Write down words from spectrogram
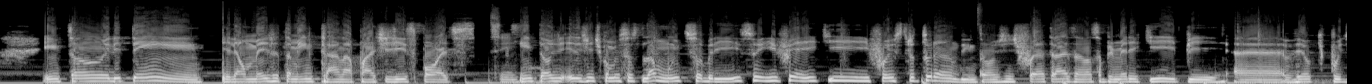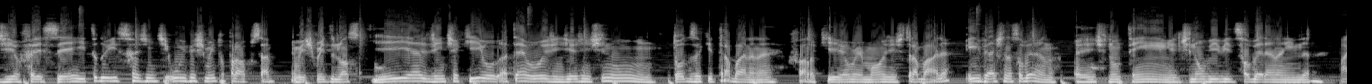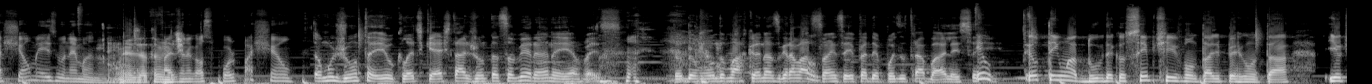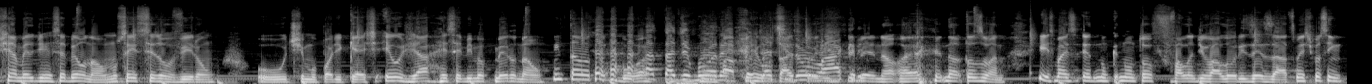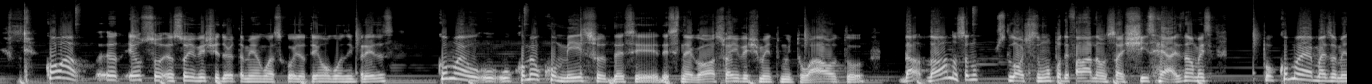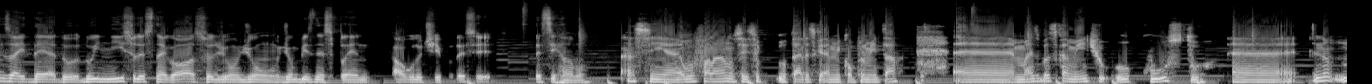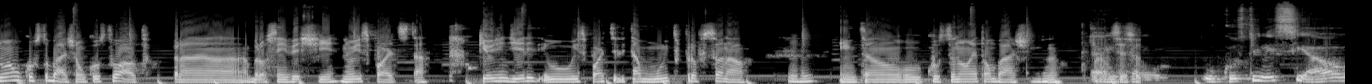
Então ele tem. Ele almeja também entrar na parte de esportes. Sim. Então a gente começou a estudar muito sobre isso e foi aí que foi estruturando. Então a gente foi atrás da nossa primeira equipe, é, ver o que podia oferecer e tudo isso a gente um investimento próprio, sabe? Um investimento nosso. E a gente aqui até hoje em dia a gente não todos aqui trabalham, né? Falo que eu e meu irmão a gente trabalha e investe na Soberano. A gente não tem, a gente não vive de Soberano ainda. né? Paixão mesmo, né, mano? Mano. Faz Exatamente. o negócio por paixão. Tamo junto aí, o Clutchcast tá junto da soberana aí, rapaz. Todo mundo marcando as gravações aí pra depois do trabalho, é isso aí. Eu, eu tenho uma dúvida que eu sempre tive vontade de perguntar e eu tinha medo de receber ou não. Não sei se vocês ouviram o último podcast. Eu já recebi meu primeiro não. Então eu tô de boa. tá de boa, né? Pra perguntar Já tirou se o lacre. receber, não. É, não, tô zoando. Isso, mas eu não, não tô falando de valores exatos. Mas, tipo assim, qual a. Eu, eu sou, eu sou investidor também em algumas coisas, eu tenho algumas empresas. Como é o, o- como é o começo desse, desse negócio? É um investimento muito alto? Dá, dá uma noção, não, lógico, vocês não vão poder falar, não, só é X reais, não, mas pô, como é mais ou menos a ideia do, do início desse negócio, de um, de, um, de um business plan, algo do tipo desse, desse ramo? Assim, é, eu vou falar, não sei se o Thales quer me complementar, é, mas basicamente o, custo é, não, não é um custo baixo, é um custo alto para você investir no esportes, tá? Porque hoje em dia ele- o esportes ele tá muito profissional, Uhum. então o custo não é tão baixo, entendeu? É, Não sei se- então, o custo inicial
